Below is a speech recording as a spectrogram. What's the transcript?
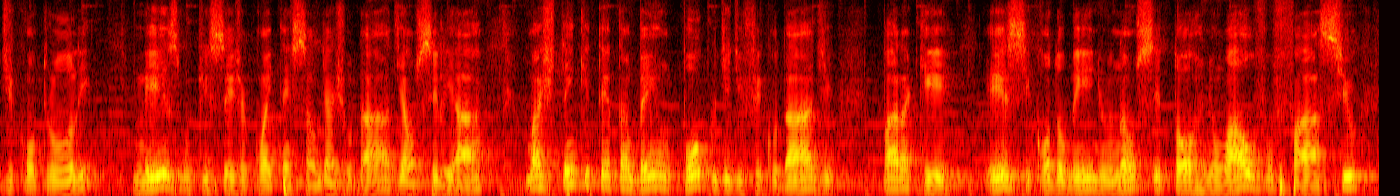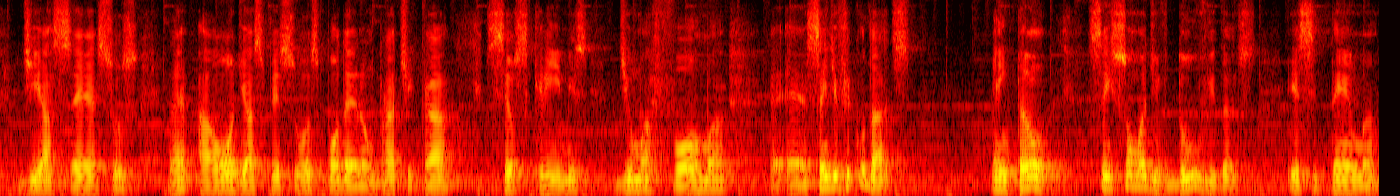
de controle, mesmo que seja com a intenção de ajudar, de auxiliar, mas tem que ter também um pouco de dificuldade para que esse condomínio não se torne um alvo fácil de acessos, né, aonde as pessoas poderão praticar seus crimes de uma forma é, é, sem dificuldades. Então, sem soma de dúvidas, esse tema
